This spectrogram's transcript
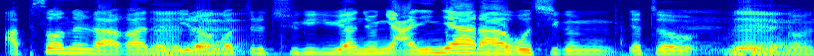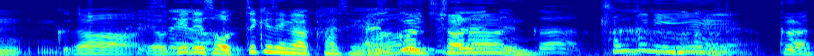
앞선을 나가는 네, 이런 네. 것들을 죽이기 위한 용이 아니냐라고 지금 여쭤보시는 네. 건 글쎄요. 여기에 대해서 어떻게 생각하세요? 아니, 그건 저는 될까? 충분히 그러니까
